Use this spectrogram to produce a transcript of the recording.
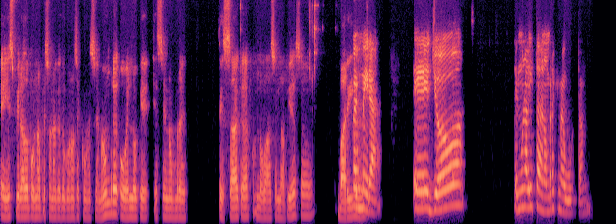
¿es inspirado por una persona que tú conoces con ese nombre o es lo que ese nombre te saca cuando vas a hacer la pieza? ¿Varía? Pues mira, eh, yo tengo una lista de nombres que me gustan.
